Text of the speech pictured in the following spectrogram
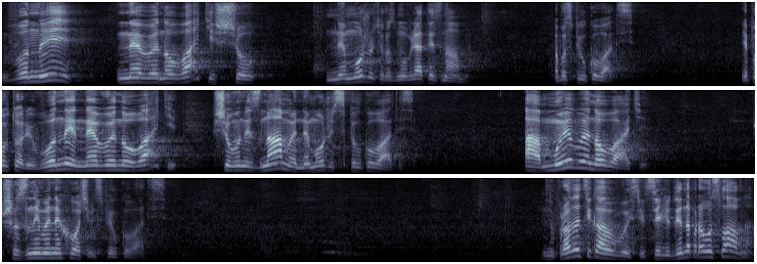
вони не винуваті, що не можуть розмовляти з нами або спілкуватися. Я повторюю, вони не винуваті, що вони з нами не можуть спілкуватися. А ми винуваті, що з ними не хочемо спілкуватися. Ну, правда, цікавий вислів? Це людина православна.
